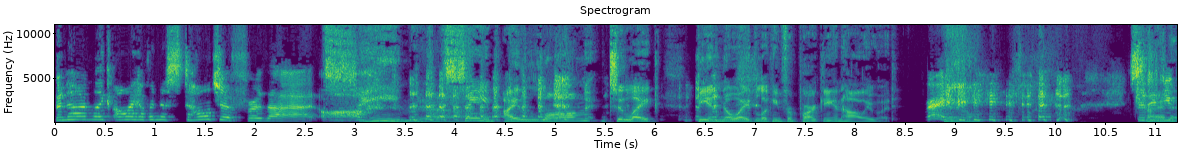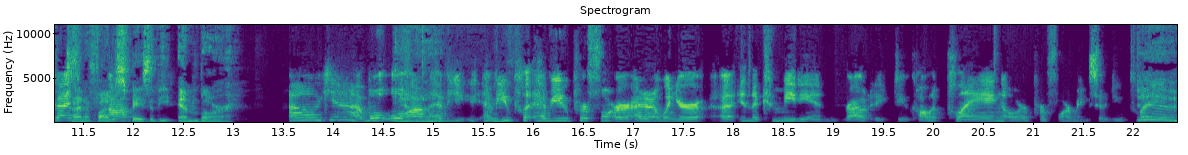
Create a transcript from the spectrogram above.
But now I'm like, oh, I have a nostalgia for that. Oh. Same. Yeah. Same. I long to like be annoyed looking for parking in Hollywood. Right. You know? so trying did you to, guys trying to find um, a space at the M bar? Oh yeah. Well, well, yeah. um, have you have you pl- have you performed? Or I don't know when you're uh, in the comedian route. Do you call it playing or performing? So do you play yeah.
